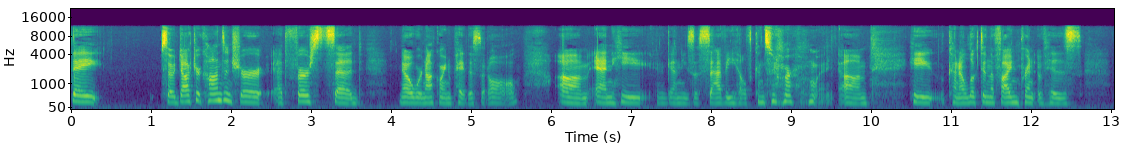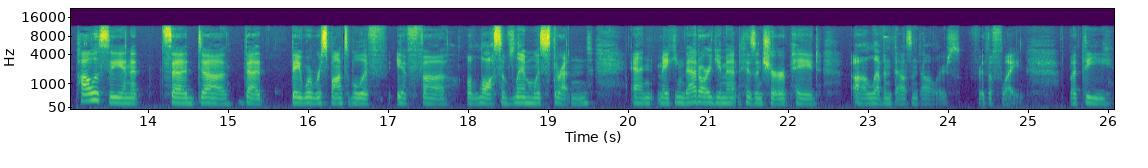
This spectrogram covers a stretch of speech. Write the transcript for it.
they so Dr. Khan's insurer at first said, "No, we're not going to pay this at all." Um, and he, again, he's a savvy health consumer. um, he kind of looked in the fine print of his policy, and it said uh, that they were responsible if if uh, a loss of limb was threatened. And making that argument, his insurer paid uh, eleven thousand dollars for the flight, but the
